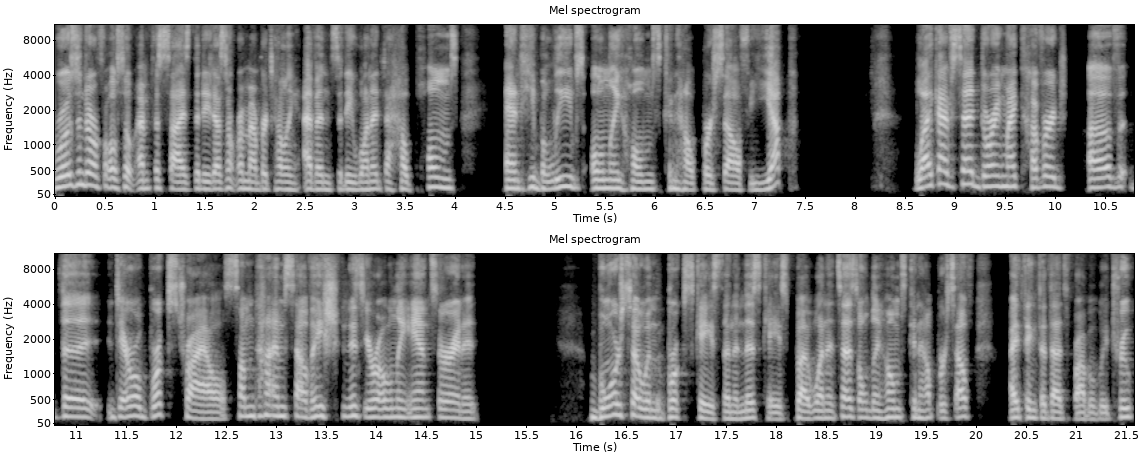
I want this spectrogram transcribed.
Rosendorff also emphasized that he doesn't remember telling Evans that he wanted to help Holmes and he believes only Holmes can help herself. Yep. Like I've said during my coverage of the Darrell Brooks trial, sometimes salvation is your only answer and it more so in the Brooks case than in this case. But when it says only Holmes can help herself, I think that that's probably true.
